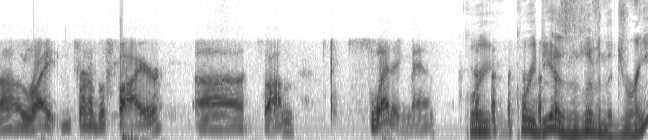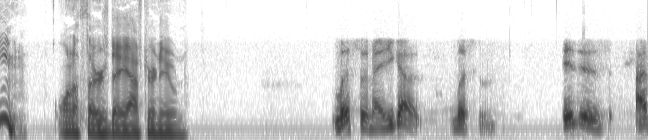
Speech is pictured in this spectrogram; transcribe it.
uh, right in front of a fire, uh, so I'm sweating, man. Corey, Corey Diaz is living the dream on a Thursday afternoon. Listen, man, you got to listen. It is. I,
